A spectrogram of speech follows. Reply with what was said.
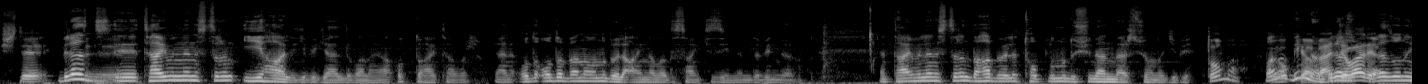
İşte Biraz Ee, e, Tywin Lannister'ın iyi hali gibi geldi bana ya Otto Hightower. Yani o da o da bana onu böyle aynaladı sanki zihnimde bilmiyorum. Yani Tywin Lannister'ın daha böyle toplumu düşünen versiyonu gibi. o mu? Bana Yok bilmiyorum ya bence biraz, var ya biraz onu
